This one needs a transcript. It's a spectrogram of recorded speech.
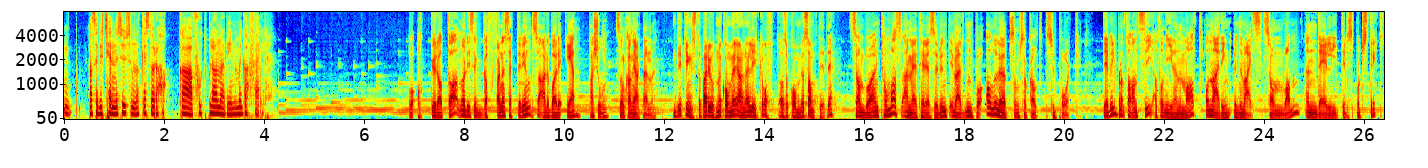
Altså, det kjennes ut som noen står og hakker fotplanene dine med gaffel. Og akkurat da, når disse gafferne setter inn, så er det bare én person som kan hjelpe henne. De tyngste periodene kommer jo gjerne like ofte, altså kommer jo samtidig. Samboeren Thomas er med Therese rundt i verden på alle løp som såkalt support. Det vil bl.a. si at han gir henne mat og næring underveis, som vann, en del liter sportsdrikk,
